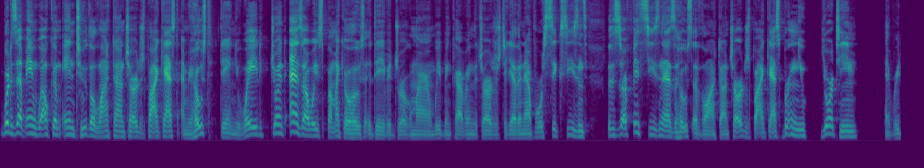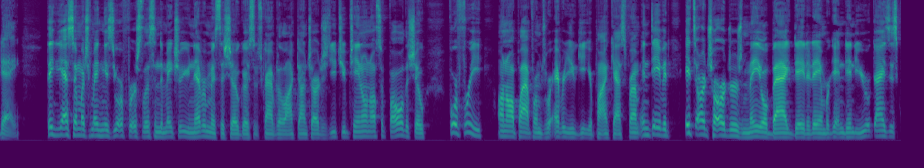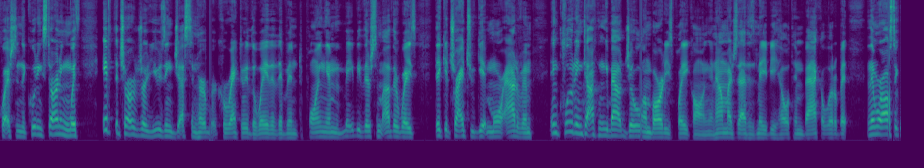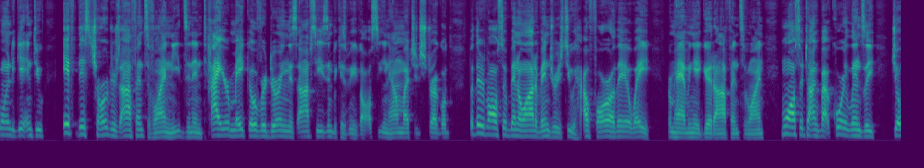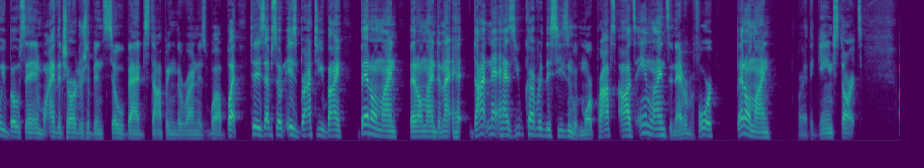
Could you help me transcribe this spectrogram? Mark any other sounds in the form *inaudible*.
What is up, and welcome into the Locked On Chargers podcast. I'm your host, Daniel Wade, joined as always by my co host, David Droegemeier. And we've been covering the Chargers together now for six seasons, but this is our fifth season as a host of the Locked On Chargers podcast, bringing you your team every day. Thank you guys so much for making this your first listen. To make sure you never miss the show, go subscribe to the Locked On Chargers YouTube channel and also follow the show for free on all platforms wherever you get your podcast from. And David, it's our Chargers mailbag day today, and we're getting into your guys' questions, including starting with if the Chargers are using Justin Herbert correctly, the way that they've been deploying him. Maybe there's some other ways they could try to get more out of him, including talking about Joe Lombardi's play calling and how much that has maybe held him back a little bit. And then we're also going to get into if this Chargers offensive line needs an entire makeover during this offseason because we've all seen how much it struggled, but there have also been a lot of injuries too. How far are they away from having a good offensive line? And we'll also talk about Corey Linsley, Joey Bosa, and why the Chargers have been so bad stopping the run as well. But today's episode is brought to you by BetOnline. BetOnline.net has you covered this season with more props, odds, and lines than ever before. BetOnline, where the game starts.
